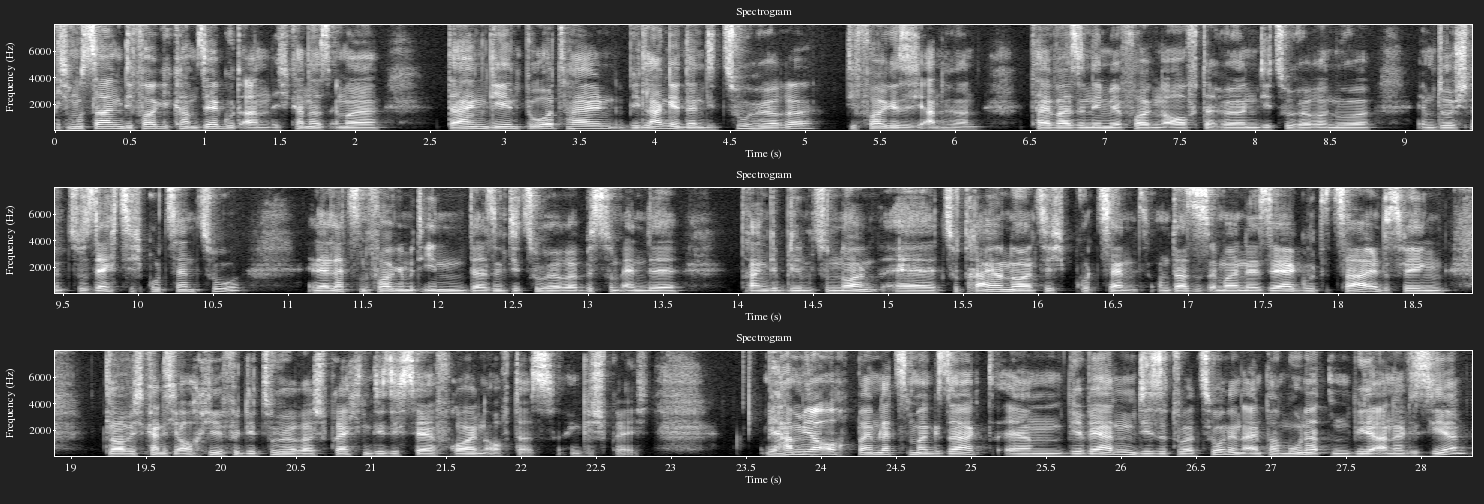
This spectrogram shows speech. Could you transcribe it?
ich muss sagen, die Folge kam sehr gut an. Ich kann das immer dahingehend beurteilen, wie lange denn die Zuhörer die Folge sich anhören. Teilweise nehmen wir Folgen auf, da hören die Zuhörer nur im Durchschnitt zu 60 Prozent zu. In der letzten Folge mit Ihnen, da sind die Zuhörer bis zum Ende dran geblieben zu, neun, äh, zu 93 Prozent. Und das ist immer eine sehr gute Zahl. Deswegen glaube ich, kann ich auch hier für die Zuhörer sprechen, die sich sehr freuen auf das Gespräch. Wir haben ja auch beim letzten Mal gesagt, ähm, wir werden die Situation in ein paar Monaten wieder analysieren.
